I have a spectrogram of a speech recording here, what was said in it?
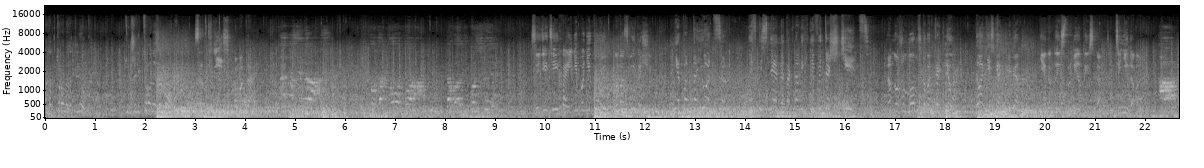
как откроем этот люк? Тут же электронный замок. Заткнись, помогай. Сиди тихо и не паникуй, мы вас вытащим. Не поддается! Ведь бесследно, так нам их не вытащить! Нам нужен лом, чтобы открыть люк. Давайте искать, ребят. Некогда инструменты искать. Тяни давай. А,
